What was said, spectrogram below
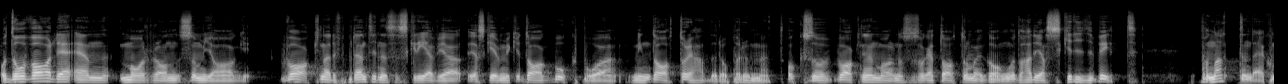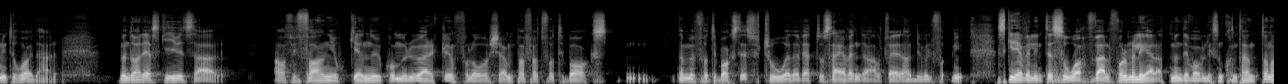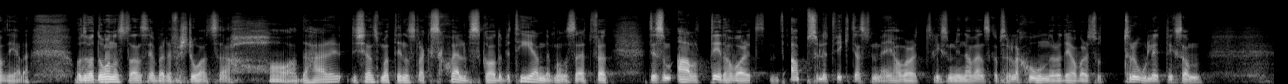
Och då var det en morgon som jag vaknade, för på den tiden så skrev jag, jag skrev mycket dagbok på min dator jag hade då på rummet. Och så vaknade jag en morgon och så såg jag att datorn var igång. Och då hade jag skrivit på natten där, jag kommer inte ihåg det här. Men då hade jag skrivit så här, ja fy fan Jocke, nu kommer du verkligen få lov att kämpa för att få tillbaks men få tillbaka deras förtroende. Vet, och så här, jag vet inte allt vad jag hade väl fått, skrev väl inte så välformulerat, men det var väl liksom kontentan av det hela. Och det var då någonstans jag började förstå att så här, aha, det, här, det känns som att det är någon slags självskadebeteende på något sätt. För att det som alltid har varit absolut viktigast för mig har varit liksom mina vänskapsrelationer och det har varit så otroligt liksom,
